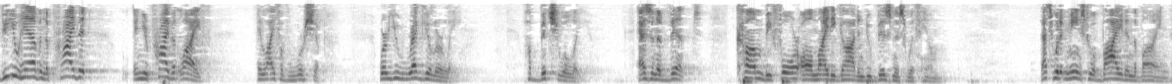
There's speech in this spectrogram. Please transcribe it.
Do you have in the private, in your private life, a life of worship where you regularly, habitually, as an event, come before Almighty God and do business with Him. That's what it means to abide in the vine.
